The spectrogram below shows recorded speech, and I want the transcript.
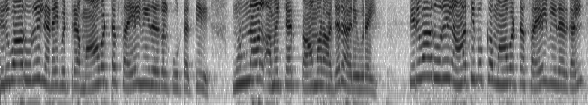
திருவாரூரில் நடைபெற்ற மாவட்ட செயல் வீரர்கள் கூட்டத்தில் முன்னாள் அமைச்சர் காமராஜர் அறிவுரை. திருவாரூரில் அதிமுக மாவட்ட செயல் வீரர்கள்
